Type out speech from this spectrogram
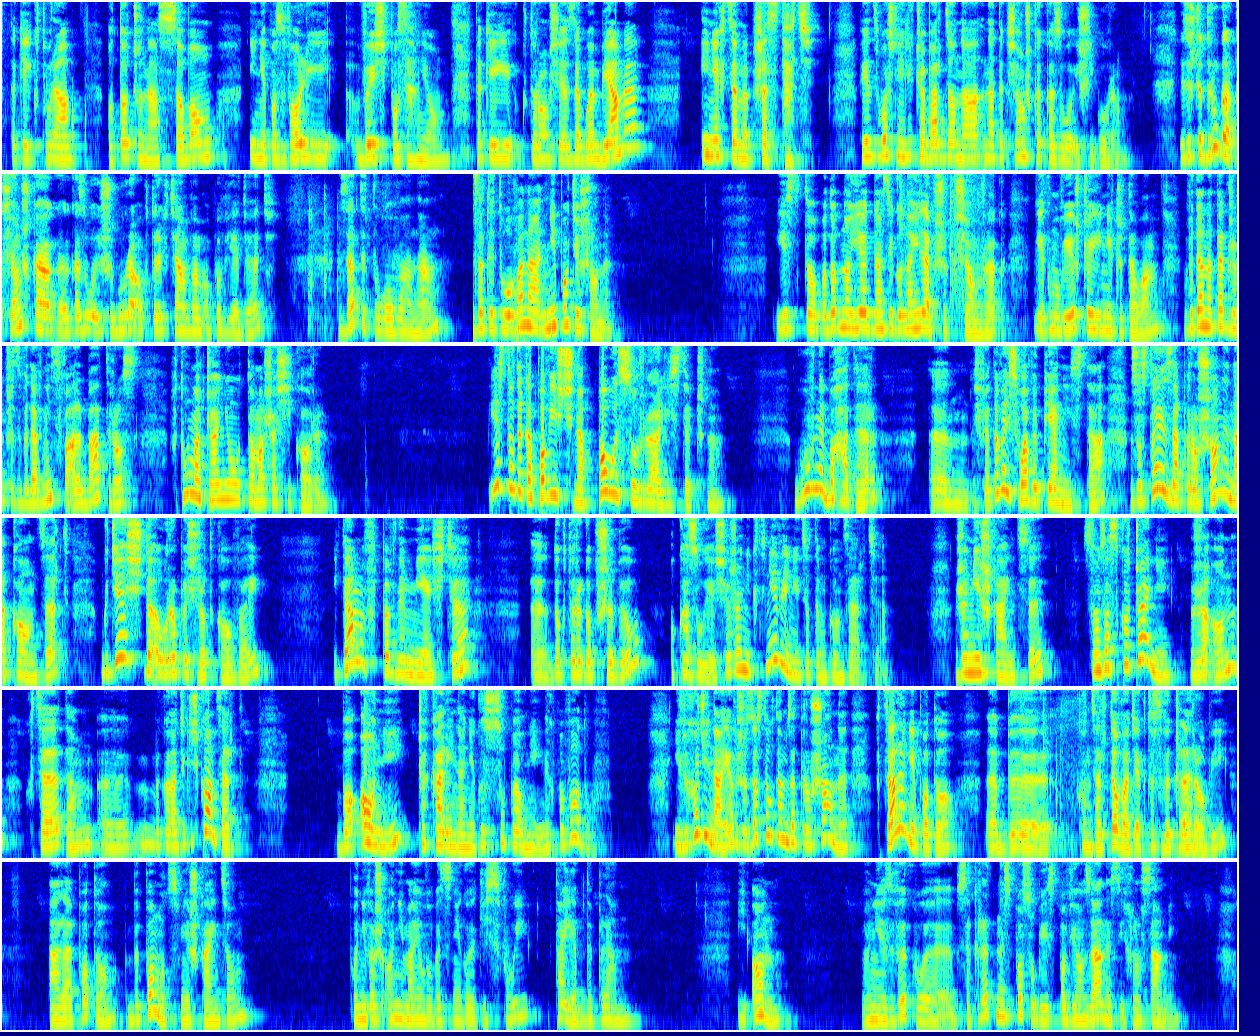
takiej, która otoczy nas sobą i nie pozwoli wyjść poza nią, takiej, którą się zagłębiamy i nie chcemy przestać. Więc właśnie liczę bardzo na, na tę książkę Kazuo Ishiguro. Jest jeszcze druga książka e, Kazuo Ishiguro, o której chciałam Wam opowiedzieć, zatytułowana, zatytułowana Niepocieszony. Jest to podobno jedna z jego najlepszych książek. Jak mówię, jeszcze jej nie czytałam. Wydana także przez wydawnictwo Albatros w tłumaczeniu Tomasza Sikory. Jest to taka powieść na poły surrealistyczna. Główny bohater, światowej sławy pianista, zostaje zaproszony na koncert gdzieś do Europy Środkowej i tam w pewnym mieście, e, do którego przybył, okazuje się, że nikt nie wie nic o tym koncercie. Że mieszkańcy są zaskoczeni, że on chce tam y, wykonać jakiś koncert, bo oni czekali na niego z zupełnie innych powodów. I wychodzi na jaw, że został tam zaproszony wcale nie po to, y, by koncertować, jak to zwykle robi, ale po to, by pomóc mieszkańcom, ponieważ oni mają wobec niego jakiś swój tajemny plan. I on w niezwykły, sekretny sposób jest powiązany z ich losami,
